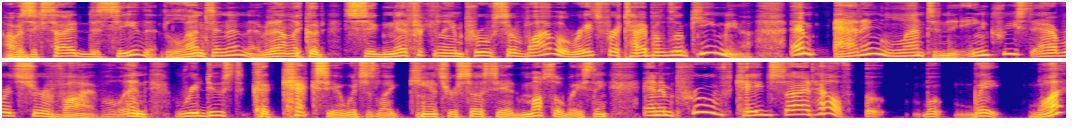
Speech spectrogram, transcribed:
I was excited to see that lentinan evidently could significantly improve survival rates for a type of leukemia, and adding lentinan increased average survival and reduced cachexia, which is like cancer-associated muscle wasting, and improved cage-side health. Uh, wait, what?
